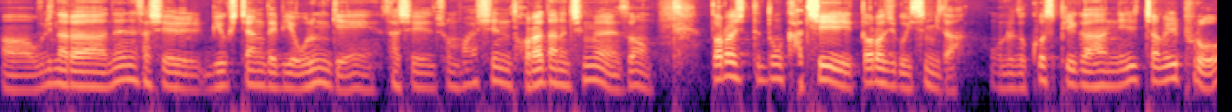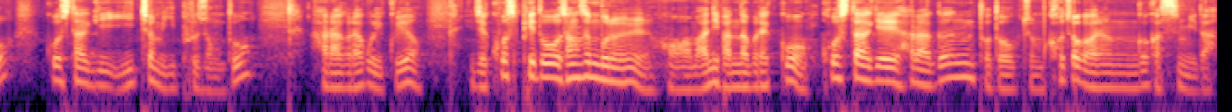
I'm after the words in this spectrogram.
어, 우리나라는 사실 미국 시장 대비 오른 게 사실 좀 훨씬 덜하다는 측면에서 떨어질 때도 같이 떨어지고 있습니다. 오늘도 코스피가 한 1.1%, 코스닥이 2.2% 정도 하락을 하고 있고요. 이제 코스피도 상승분을 어, 많이 반납을 했고 코스닥의 하락은 더더욱 좀 커져가는 것 같습니다.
